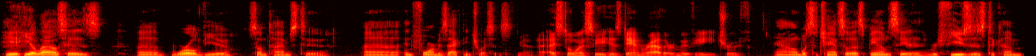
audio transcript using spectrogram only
he he allows his uh, worldview sometimes to uh, inform his acting choices. Yeah, I, still want to see his Dan Rather movie, Truth. Yeah, well, what's the chance of us being able to see it? It refuses to come.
